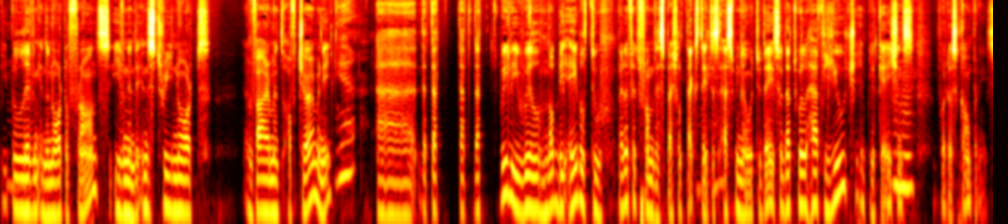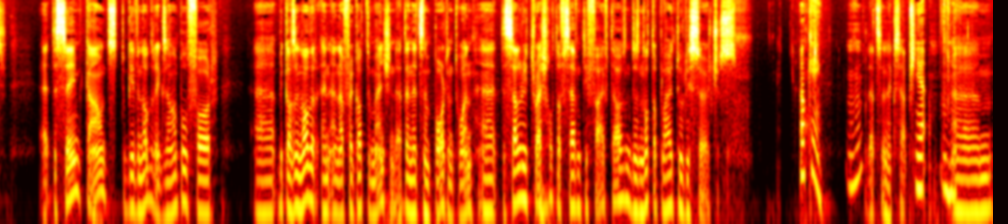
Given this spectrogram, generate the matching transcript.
people Mm-hmm. living in the north of France, even in the industry north environment of Germany, Yeah. uh, that that that that really will not be able to benefit from the special tax status as we know it today. So that will have huge implications Mhm. for those companies. Uh, the same counts to give another example for. Uh, because another, and, and I forgot to mention that, and it's an important one. Uh, the salary threshold of seventy-five thousand does not apply to researchers. Okay. hmm That's an exception. Yeah. mhm. Um,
